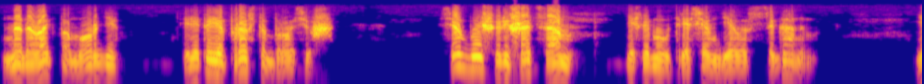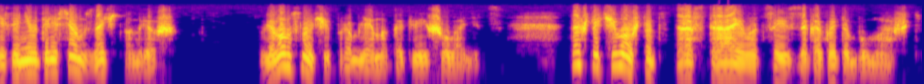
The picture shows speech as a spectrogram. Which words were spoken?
надавать по морде, или ты ее просто бросишь. Все будешь решать сам, если мы утрясем дело с цыганом. Если не утрясем, значит, помрешь. В любом случае проблема, как видишь, уладится. Так что чего уж тут расстраиваться из-за какой-то бумажки.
